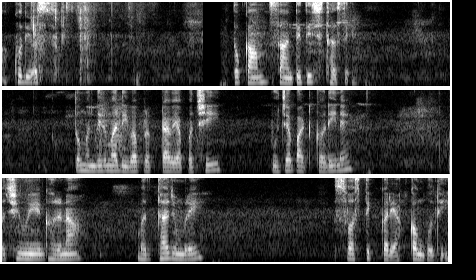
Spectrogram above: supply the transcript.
આખો દિવસ તો કામ શાંતિથી જ થશે. તો મંદિરમાં દીવા પ્રગટાવ્યા પછી પૂજાપાઠ કરીને પછી હું એ ઘરના બધા જ ઉંમરે સ્વસ્તિક કર્યા કંકુથી.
